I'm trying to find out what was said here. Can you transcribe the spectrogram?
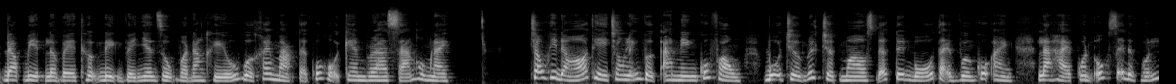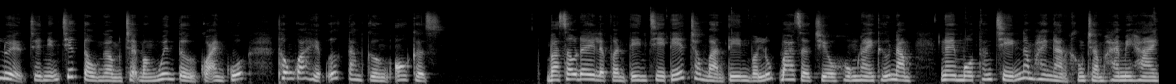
đặc biệt là về thượng đỉnh về nhân dụng và năng khiếu vừa khai mạc tại Quốc hội Canberra sáng hôm nay. Trong khi đó, thì trong lĩnh vực an ninh quốc phòng, Bộ trưởng Richard Miles đã tuyên bố tại Vương quốc Anh là Hải quân Úc sẽ được huấn luyện trên những chiếc tàu ngầm chạy bằng nguyên tử của Anh Quốc thông qua Hiệp ước Tam cường AUKUS. Và sau đây là phần tin chi tiết trong bản tin vào lúc 3 giờ chiều hôm nay thứ năm, ngày 1 tháng 9 năm 2022,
